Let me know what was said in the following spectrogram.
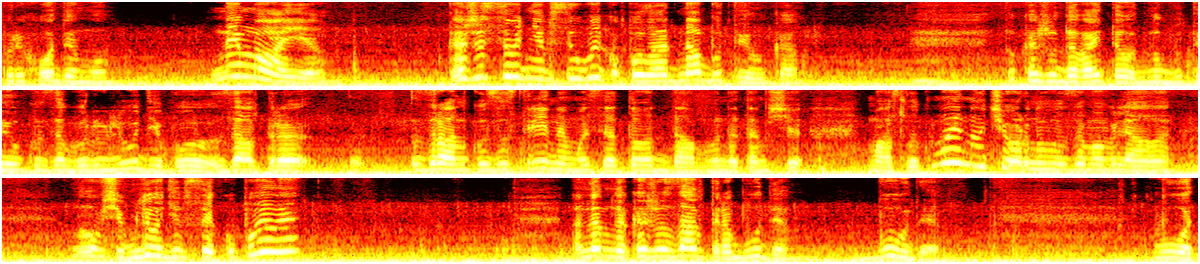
Приходимо. Немає. Каже, сьогодні всю викупила одна бутилка. То кажу, давайте одну бутилку заберу люді, бо завтра зранку зустрінемося, то віддам. Вона там ще масло кмину чорного замовляла. Ну, в общем, люди все купили. А нам не кажу, завтра буде. Буде. От,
